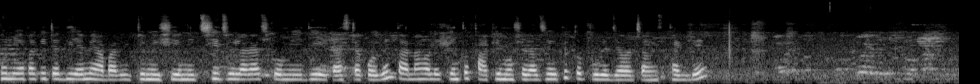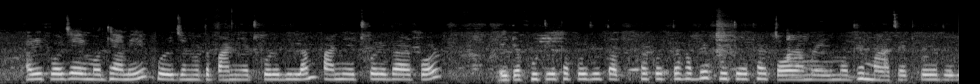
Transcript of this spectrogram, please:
ধনিয়া পাখিটা দিয়ে আমি আবার একটু মিশিয়ে নিচ্ছি। চুলার আঁচ কমিয়ে দিয়ে এই কাজটা করবেন। তা না হলে কিন্তু ফাঁকি মশলা যেহেতু তো পুড়ে যাওয়ার চান্স থাকবে। আর এই পর্যায়ের মধ্যে আমি প্রয়োজন মতো পানি অ্যাড করে দিলাম। পানি অ্যাড করে দেওয়ার পর এটা ফুটে ওঠা পর্যন্ত অপেক্ষা করতে হবে। ফুটে ওঠার পর আমরা এর মধ্যে মাছ অ্যাড করে দেব।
